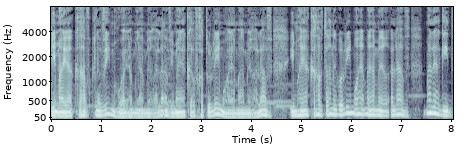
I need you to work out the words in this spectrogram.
אם היה קרב כלבים, הוא היה מהמר עליו, אם היה קרב חתולים, הוא היה מהמר עליו, אם היה קרב תרנגולים, הוא היה מהמר עליו. מה להגיד?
